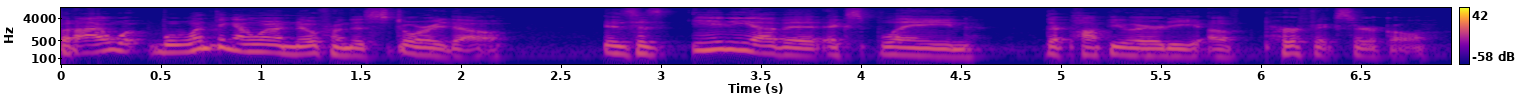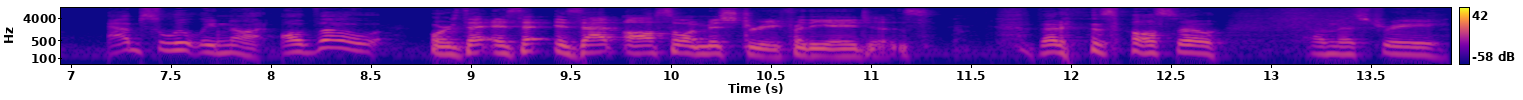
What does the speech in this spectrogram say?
But I w- well, one thing I want to know from this story though is does any of it explain the popularity of Perfect Circle? Absolutely not. Although Or is that is that is that also a mystery for the ages? That is also a mystery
